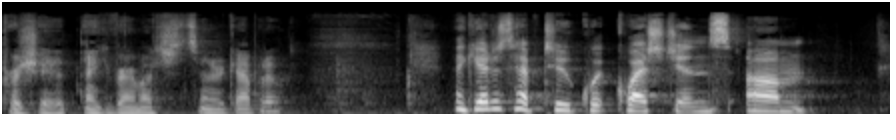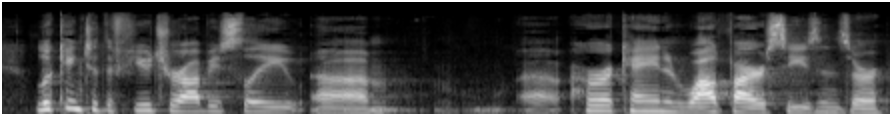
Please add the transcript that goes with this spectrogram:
Appreciate it. Thank you very much, Senator Capito. Thank you. I just have two quick questions. Um, looking to the future, obviously, um, uh, hurricane and wildfire seasons are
